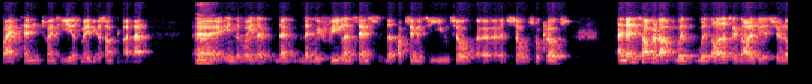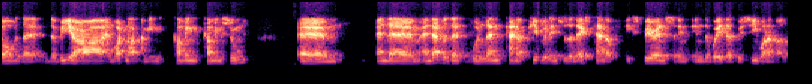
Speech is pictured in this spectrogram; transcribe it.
by 10, 20 years maybe or something like that. Mm. uh, in the way that, that that we feel and sense the proximity even so uh, so so close. And then top it up with with other technologies, you know, the the VR and whatnot. I mean, coming coming soon. Um, and um, and that will that will then kind of pivot into the next kind of experience in, in the way that we see one another.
